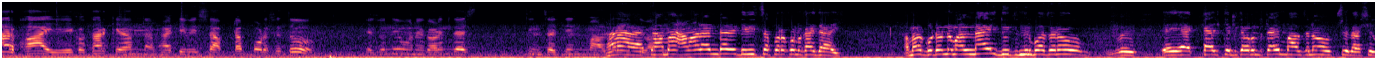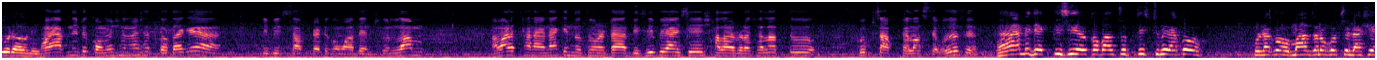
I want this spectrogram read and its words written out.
আর ভাই এই কথা আর কেরাম না। ভাই টিভির চাপটা পড়েছে তো এই জন্যই মনে করেন যে তিন চার দিন মাল হ্যাঁ তা আমার আমার আন্ডারে ডিভি চাপার কোনো কায়দা নাই। আমার গোডাউনে মাল নাই দুই তিন দিন পর যেন এই এক বিকাল পর্যন্ত টাইম মাল যেন চলে আসে গোডাউনে। ভাই আপনি একটু কমিশনের সাথে কথা কে? টিভির চাপটা একটু কমা দেন। শুনলাম আমার থানায় নাকি নতুন একটা ডিসিপি আইছে শালার বেড়া শালার তো খুব চাপ ফেলাচ্ছে বুঝেছেন? হ্যাঁ আমি দেখতেছি ওর কপাল চুপতিস তুমি রাখো। ফোন রাখো মাল যেন করে চলে আসে।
